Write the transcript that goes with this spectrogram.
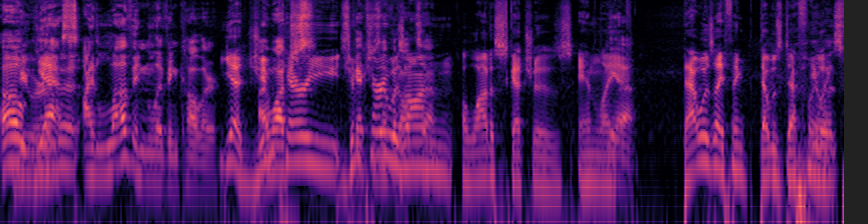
Oh you heard of yes. I love In Living Color. Yeah, Jim Carrey Jim Carrey was on time. a lot of sketches and like yeah, that was I think that was definitely he like was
